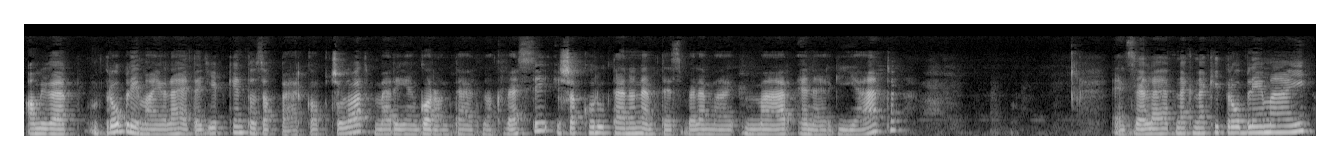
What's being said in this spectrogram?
Amivel problémája lehet egyébként az a párkapcsolat, mert ilyen garantáltnak veszi, és akkor utána nem tesz bele már, energiát. Ezzel lehetnek neki problémái,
